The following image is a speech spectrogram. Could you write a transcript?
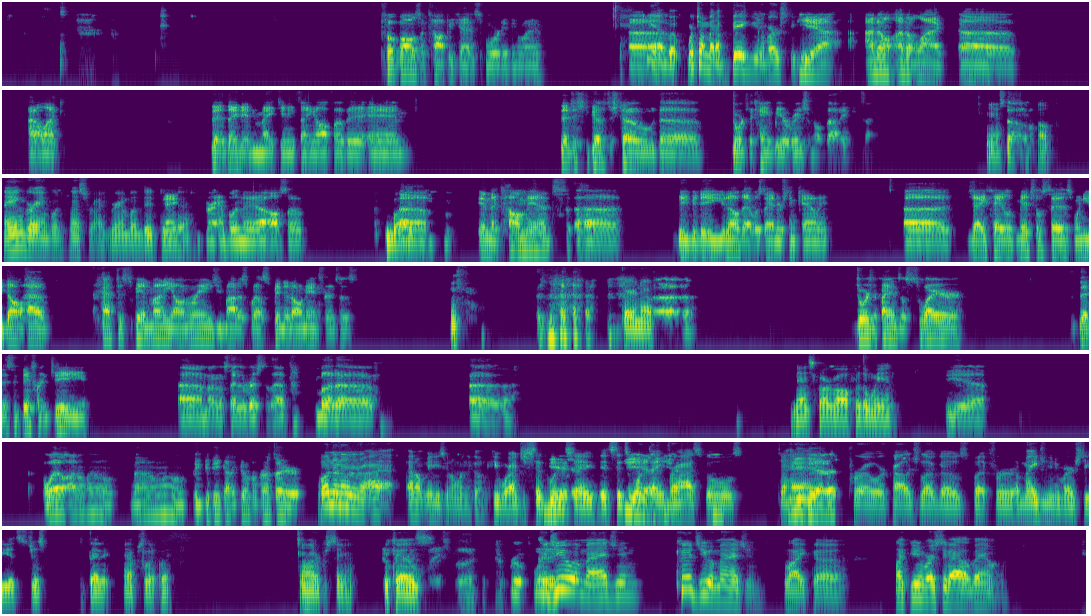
football's a copycat sport anyway. Uh, yeah, but we're talking about a big university. Here. Yeah, I don't. I don't like. Uh, I don't like that they didn't make anything off of it, and that just goes to show the Georgia can't be original about anything. Yeah. So. Oh. And Grambling, that's right. Grambling did do that. Grambling, yeah, also. But, um, in the comments, uh, BVD, you know that was Anderson County. Uh, J. Caleb Mitchell says when you don't have have to spend money on rings, you might as well spend it on entrances. Fair enough. Uh, Georgia fans will swear that it's a different G. Uh, I'm not going to say the rest of that, but uh, uh, NASCAR Vol for the win. Yeah. Well, I don't know. I don't know. BVD got to go right there. Well, no, no, no, no. I I don't mean he's going to win the golden keyboard. I just said what yeah. he said. It's it's yeah. one thing for high schools to have yeah. pro or college logos, but for a major university, it's just pathetic. Absolutely, hundred percent. Because could you imagine? Could you imagine like uh like the University of Alabama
